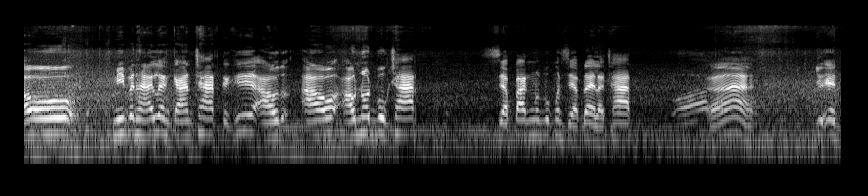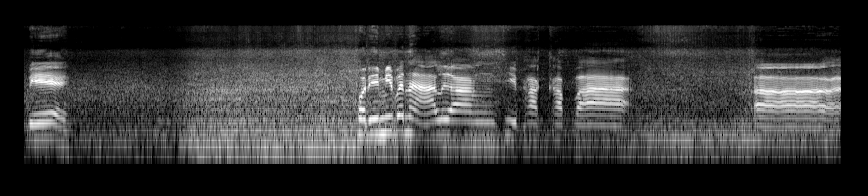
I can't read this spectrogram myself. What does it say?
เอามีปัญหาเรื่องการชาร์จก็คือเอาเอาเอาโน้ตบุ๊กชาร์จ เสียบปลั๊กโน้ตบุ๊กมันเสียบได้ละชาร์จอ๋ออ่า USB พอดีมีปัญหาเรื่องที่พักครับว่าอ่า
